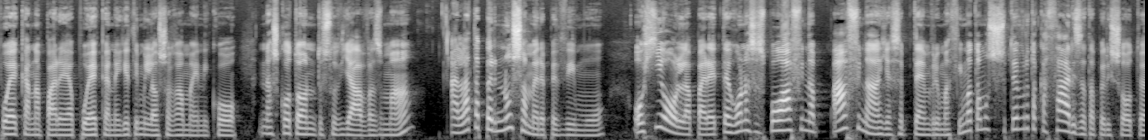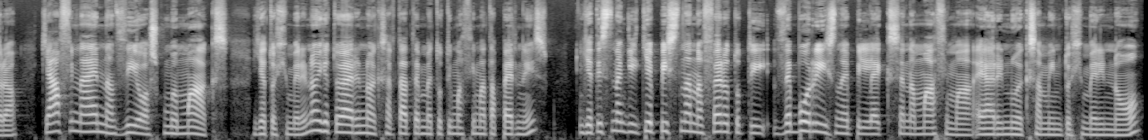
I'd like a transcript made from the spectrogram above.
που έκανα παρέα, που έκανε, γιατί μιλάω σε γάμα ενικό, να σκοτώνεται στο διάβασμα. Αλλά τα περνούσαμε, ρε παιδί μου. Όχι όλα απαραίτητα. Εγώ να σας πω, άφηνα, άφηνα για Σεπτέμβρη μαθήματα, όμως το Σεπτέμβριο τα καθάριζα τα περισσότερα. Και άφηνα ένα-δύο, ας πούμε, max για το χειμερινό ή για το αερινό, εξαρτάται με το τι μαθήματα παίρνεις. Γιατί στην Αγγλική επίσης να αναφέρω το ότι δεν μπορείς να επιλέξεις ένα μάθημα εαρινού εξαμήνου το χειμερινό.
